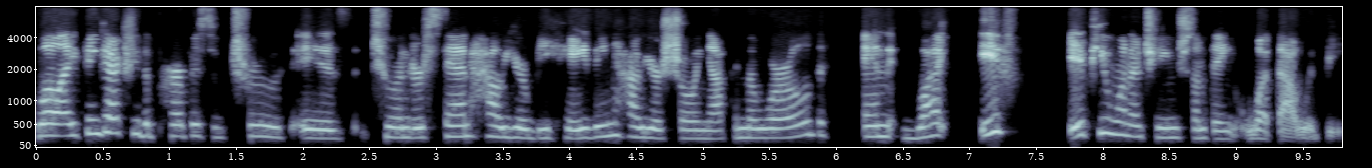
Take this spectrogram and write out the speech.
Well, I think actually the purpose of truth is to understand how you're behaving, how you're showing up in the world, and what if if you want to change something, what that would be.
